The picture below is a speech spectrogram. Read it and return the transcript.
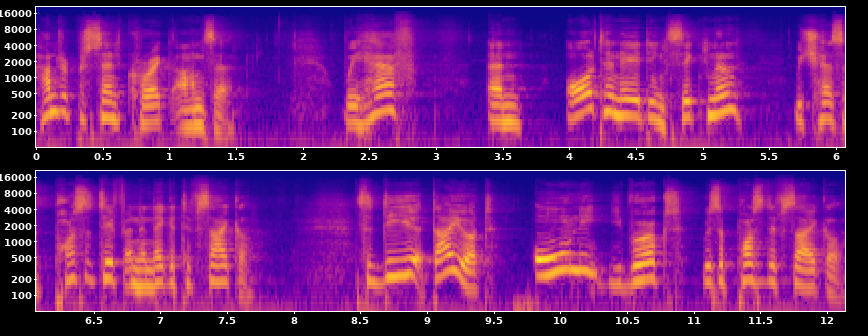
100% correct answer. We have an alternating signal which has a positive and a negative cycle. The di diode only works with a positive cycle.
